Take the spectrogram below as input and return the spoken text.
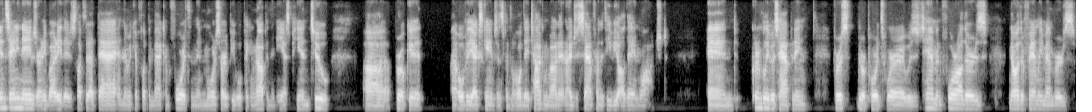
didn't say any names or anybody they just left it at that and then we kept flipping back and forth and then more started people picking it up and then espn 2 uh, broke it uh, over the x games and spent the whole day talking about it and i just sat in front of the tv all day and watched and couldn't believe it was happening. First, the reports were it was him and four others, no other family members.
